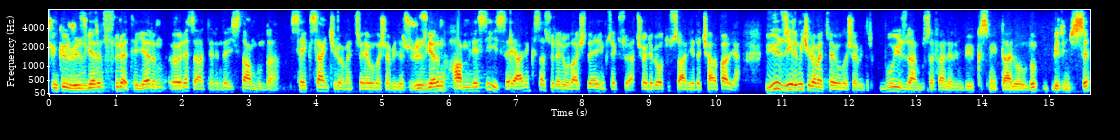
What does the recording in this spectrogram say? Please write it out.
Çünkü rüzgarın sürati yarın öğle saatlerinde İstanbul'da 80 kilometreye ulaşabilir. Rüzgarın hamlesi ise yani kısa süreli ulaştığı en yüksek sürat şöyle bir 30 saniyede çarpar ya 120 kilometreye ulaşabilir. Bu yüzden bu seferlerin büyük kısmı iptal oldu birincisi.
